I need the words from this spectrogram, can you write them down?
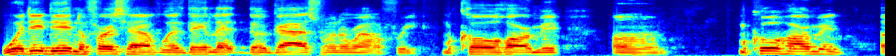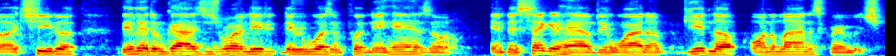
What they did in the first half was they let the guys run around free. Mecole Hardman, um, Mecole Hardman, uh, Cheetah, they let them guys just run. They, they wasn't putting their hands on them. In the second half, they wind up getting up on the line of scrimmage,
